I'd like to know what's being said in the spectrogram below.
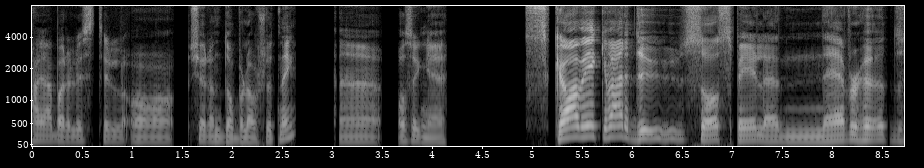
har jeg bare lyst til å kjøre en dobbel avslutning og synge skal vi ikke være du, så spille Neverhood.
